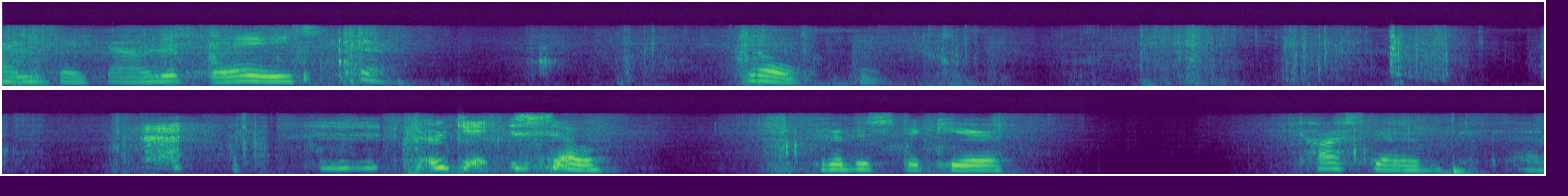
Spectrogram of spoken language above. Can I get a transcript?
Guys, I found a place. No. okay, so I got this stick here. Toss that over.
